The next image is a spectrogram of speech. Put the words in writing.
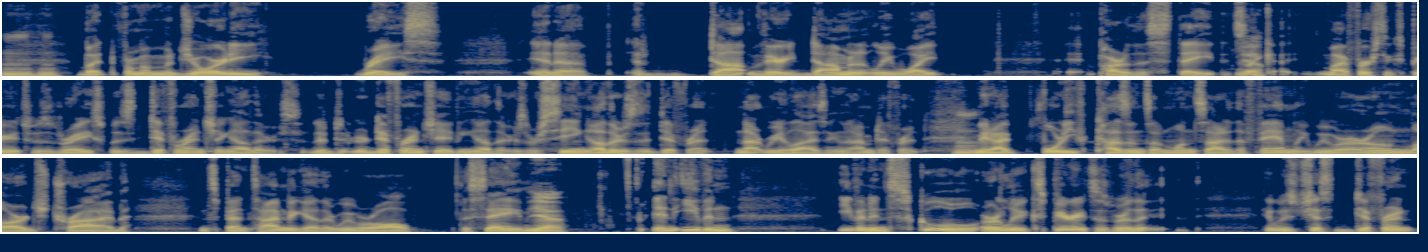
Mm-hmm. But from a majority race in a, a do- very dominantly white part of the state, it's Yeah. like my first experience with race was differentiating others, or differentiating others, or seeing others as different, not realizing that I'm different. Hmm. I mean, I have 40 cousins on one side of the family. We were our own large tribe and spent time together. We were all the same Yeah. and even even in school, early experiences where the, it was just different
